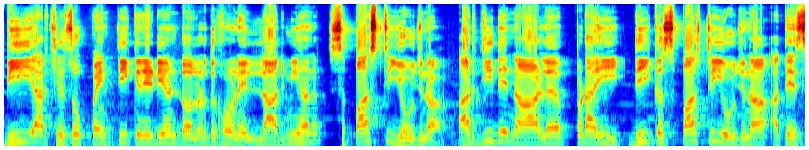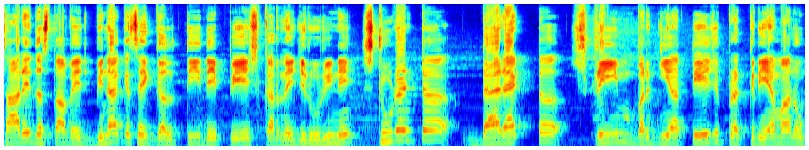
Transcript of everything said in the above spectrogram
20635 ਕੈਨੇਡੀਅਨ ਡਾਲਰ ਦਿਖਾਉਣੇ ਲਾਜ਼ਮੀ ਹਨ। ਸਪਸ਼ਟ ਯੋਜਨਾ, ਅਰਜੀ ਦੇ ਨਾਲ ਪੜ੍ਹਾਈ ਦੀ ਇੱਕ ਸਪਸ਼ਟ ਯੋਜਨਾ ਅਤੇ ਸਾਰੇ ਦਸਤਾਵੇਜ਼ ਬਿਨਾਂ ਕਿਸੇ ਗਲਤੀ ਦੇ ਪੇਸ਼ ਕਰਨੇ ਜ਼ਰੂਰੀ ਨੇ। ਸਟੂਡੈਂਟ ਡਾਇਰੈਕਟ ਸਟ੍ਰੀਮ ਵਰਗੀਆਂ ਤੇਜ਼ ਪ੍ਰਕਿਰਿਆਵਾਂ ਨੂੰ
